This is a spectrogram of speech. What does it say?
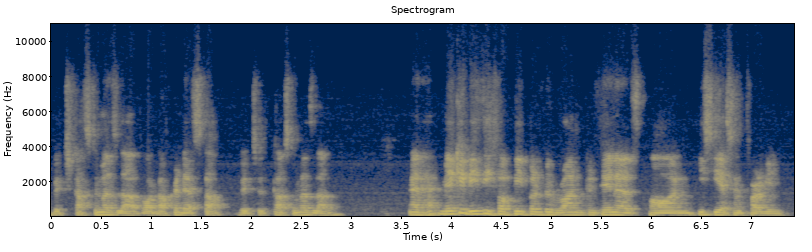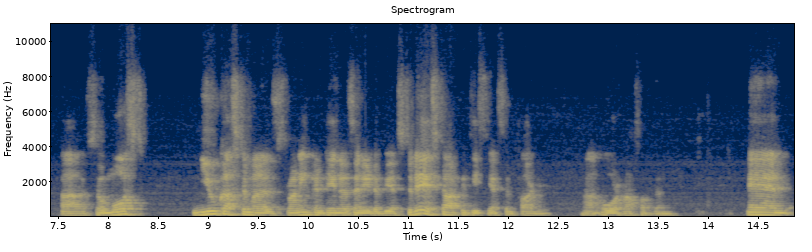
which customers love, or Docker Desktop, which customers love, and make it easy for people to run containers on ECS and Fargate. Uh, so most new customers running containers on AWS today start with ECS and Fargate, uh, over half of them. And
